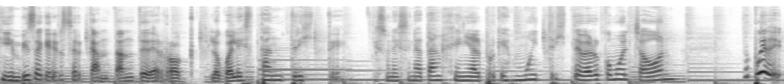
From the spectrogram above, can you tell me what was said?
Y empieza a querer ser cantante de rock, lo cual es tan triste. Es una escena tan genial porque es muy triste ver cómo el chabón no puede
